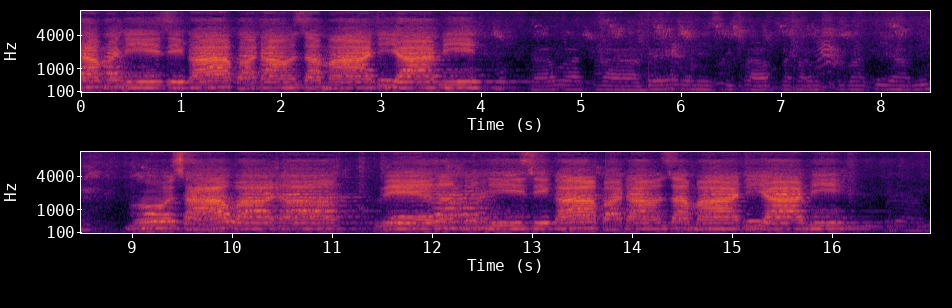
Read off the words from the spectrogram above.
รมณีสิกขาปะทังสมาธิยามิกาเมสุมิสาจาราเวรมณีสิกขาปะทังสมาธิยามิมุสาวาทาเวรมณีสิกขาปะทังสมาธิยามิเว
